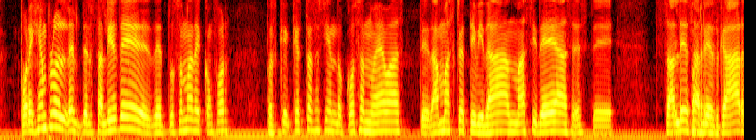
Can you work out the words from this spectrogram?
por ejemplo, el, el del salir de, de tu zona de confort, pues, ¿qué, ¿qué estás haciendo? Cosas nuevas, te da más creatividad, más ideas, este... Sales a arriesgarte,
